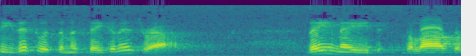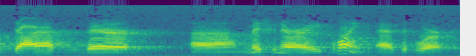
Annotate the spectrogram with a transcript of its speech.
see, this was the mistake of Israel. They made the laws of diet their uh, missionary point, as it were,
